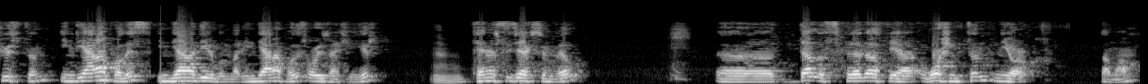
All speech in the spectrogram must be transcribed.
Houston, Indianapolis. Indiana değil bunlar. Indianapolis o yüzden şehir. Evet. Tennessee, Jacksonville. Ee, Dallas, Philadelphia, Washington, New York. Tamam.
